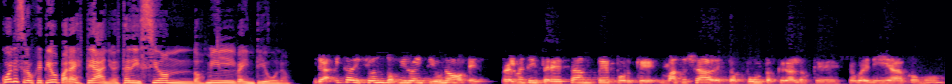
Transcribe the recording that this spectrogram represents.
¿Cuál es el objetivo para este año, esta edición 2021? Mira, esta edición 2021 es realmente interesante porque más allá de estos puntos que eran los que yo venía como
